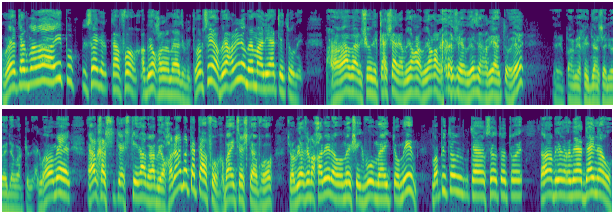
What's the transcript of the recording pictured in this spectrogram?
אומרת הגמרא, היפוך, בסדר, תהפוך, רבי יוחנן מעט ופתאום בסדר, רבי יוחנן אומר מעליית יתומים. הרב הראשון זה קשה, רבי יוחנן, רבי יוחנן, רבי יוחנן, חנינא טועה, זו פעם יחידה שאני רואה דבר כזה. הגמרא אומרת, היה לך סתירה ברבי יוחנן, אתה תהפוך? מה יצא שתהפוך? שרבי יוסף החנינא אומר שיגבו מהיתומים, מה פתאום אתה עושה אותו טועה? רבי יוסף החנינא דיינה הוא,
